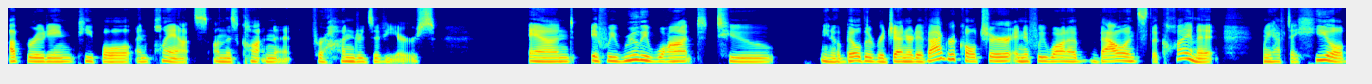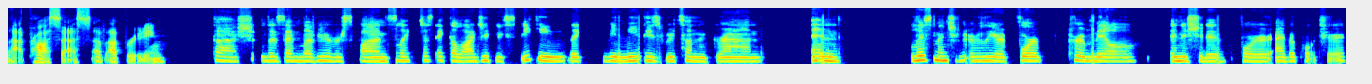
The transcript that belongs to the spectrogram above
uprooting people and plants on this continent for hundreds of years. And if we really want to, you know, build a regenerative agriculture and if we want to balance the climate, we have to heal that process of uprooting. Gosh, Liz, I love your response. Like, just ecologically speaking, like, we need these roots on the ground. And Liz mentioned earlier, four per mille initiative for agriculture.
